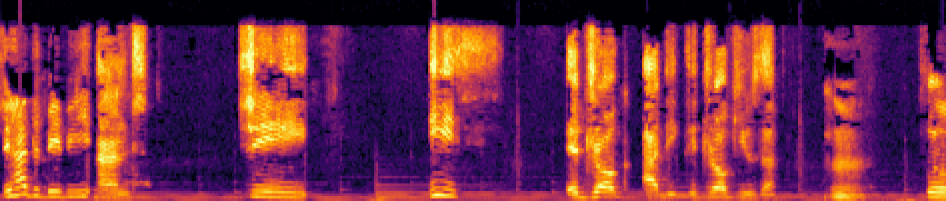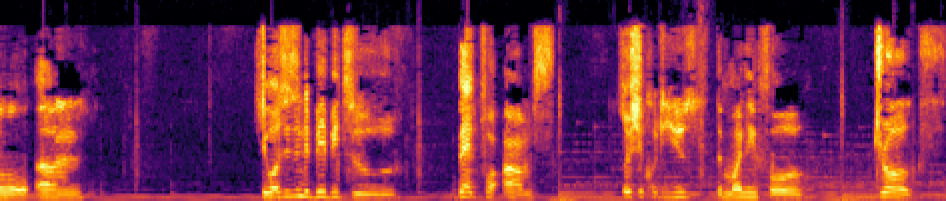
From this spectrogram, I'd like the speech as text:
She had the baby and she is a drug addict, a drug user. Mm. So um she was using the baby to beg for alms so she could use the money for drugs.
